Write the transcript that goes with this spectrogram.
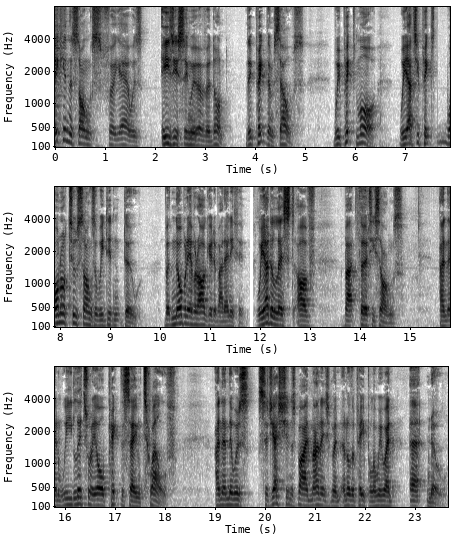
Picking the songs for Yeah was easiest thing we've ever done. They picked themselves. We picked more. We actually picked one or two songs that we didn't do, but nobody ever argued about anything. We had a list of about 30 songs, and then we literally all picked the same 12. And then there was suggestions by management and other people, and we went, uh, no,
